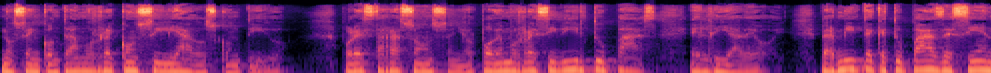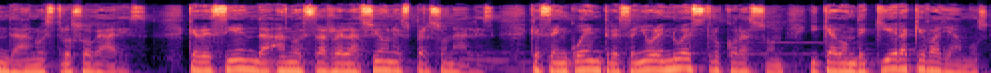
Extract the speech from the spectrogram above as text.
nos encontramos reconciliados contigo. Por esta razón, Señor, podemos recibir tu paz el día de hoy. Permite que tu paz descienda a nuestros hogares, que descienda a nuestras relaciones personales, que se encuentre, Señor, en nuestro corazón y que a donde quiera que vayamos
